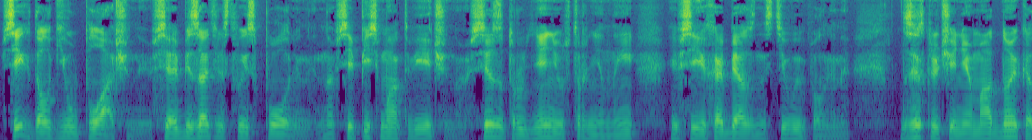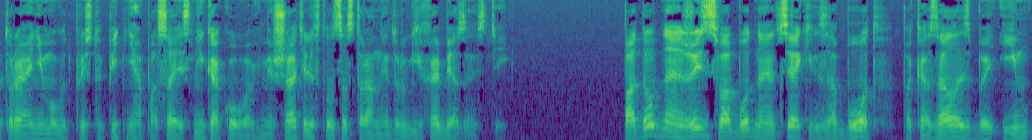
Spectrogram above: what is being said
все их долги уплачены, все обязательства исполнены, на все письма отвечено, все затруднения устранены и все их обязанности выполнены, за исключением одной, которой они могут приступить, не опасаясь никакого вмешательства со стороны других обязанностей. Подобная жизнь, свободная от всяких забот, показалась бы им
